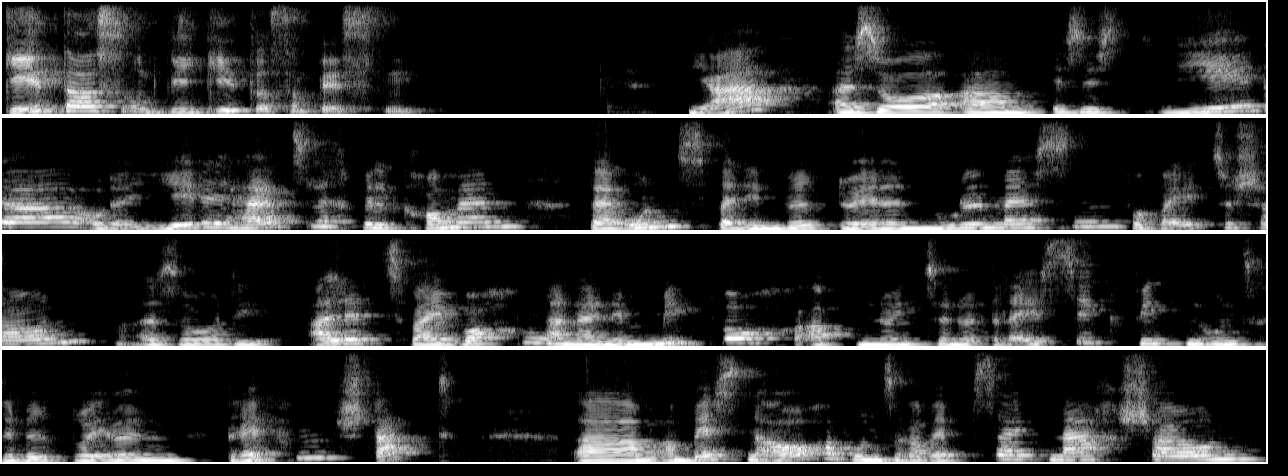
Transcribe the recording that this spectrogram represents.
Geht das und wie geht das am besten? Ja, also ähm, es ist jeder oder jede herzlich willkommen, bei uns bei den virtuellen Nudelmessen vorbeizuschauen. Also die, alle zwei Wochen an einem Mittwoch ab 19.30 Uhr finden unsere virtuellen Treffen statt. Ähm, am besten auch auf unserer Website nachschauen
